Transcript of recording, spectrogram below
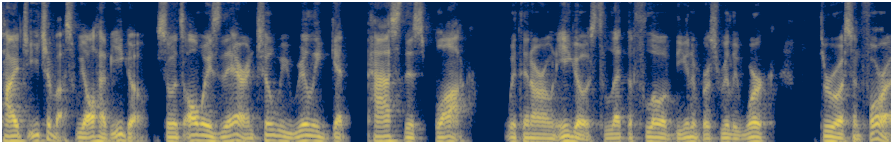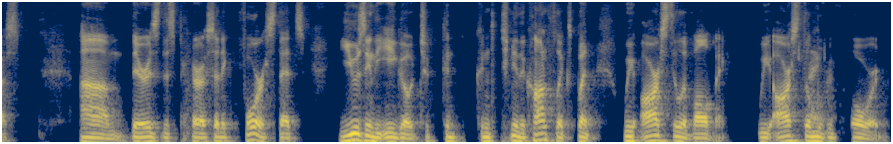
tied to each of us. We all have ego. So it's always there until we really get past this block within our own egos to let the flow of the universe really work through us and for us. Um, there is this parasitic force that's using the ego to con- continue the conflicts, but we are still evolving. We are still right. moving forward.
